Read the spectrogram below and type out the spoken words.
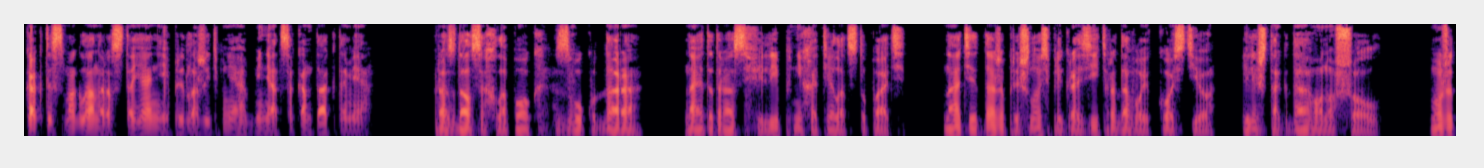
как ты смогла на расстоянии предложить мне обменяться контактами?» Раздался хлопок, звук удара. На этот раз Филипп не хотел отступать. Нате даже пришлось пригрозить родовой костью, и лишь тогда он ушел. Может,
